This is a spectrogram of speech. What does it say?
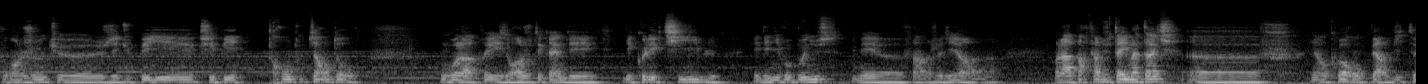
pour un jeu que j'ai dû payer, que j'ai payé 30 ou 40 euros. Donc voilà, après ils ont rajouté quand même des, collectibles et des niveaux bonus, mais euh, enfin je veux dire, euh, voilà, à part faire du time attack, euh, et encore on perd vite,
